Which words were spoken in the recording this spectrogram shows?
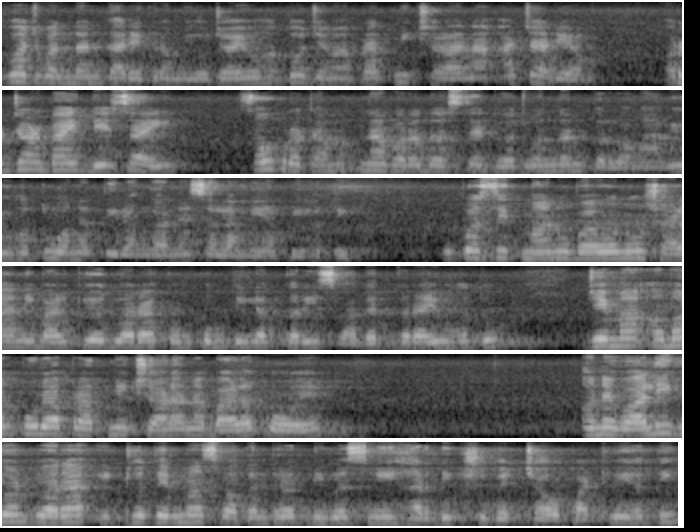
ધ્વજવંદન કાર્યક્રમ યોજાયો હતો, જેમાં પ્રાથમિક શાળાના આચાર્ય અરજણભાઈ દેસાઈ સૌપ્રથમના વરદ હસ્તે ધ્વજવંદન કરવામાં આવ્યું હતું અને તિરંગાને સલામી આપી હતી. ઉપસ્થિત મહાનુભાવોનું શાળાની બાળકીઓ દ્વારા કુમકુમ તિલક કરી સ્વાગત કરાયું હતું, જેમાં અમરપુરા પ્રાથમિક શાળાના બાળકોએ અને વાલીગણ દ્વારા ઇઠ્ઠોતેરમાં સ્વાતંત્ર્ય દિવસની હાર્દિક શુભેચ્છાઓ પાઠવી હતી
